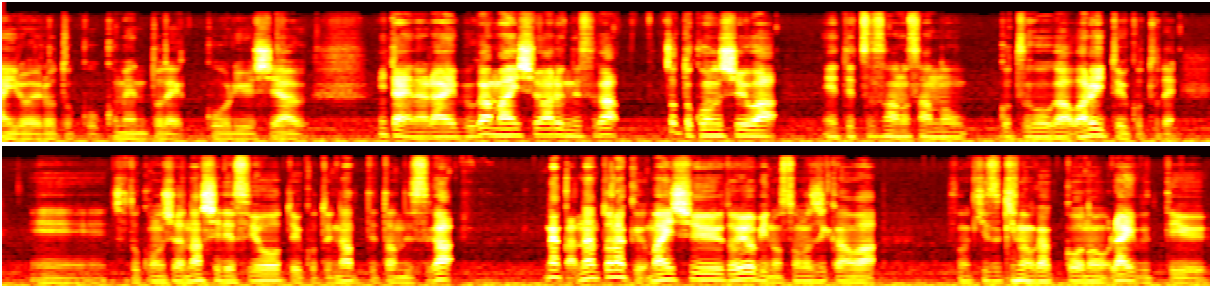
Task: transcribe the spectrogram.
いろいろとこうコメントで交流し合うみたいなライブが毎週あるんですがちょっと今週は、えー、鉄佐野さんのご都合が悪いということで、えー、ちょっと今週はなしですよということになってたんですがなんかなんとなく毎週土曜日のその時間はその気づきの学校のライブっていう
